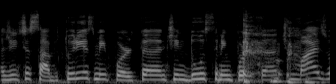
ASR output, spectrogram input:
A gente sabe, turismo é importante, indústria é importante, mas o,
